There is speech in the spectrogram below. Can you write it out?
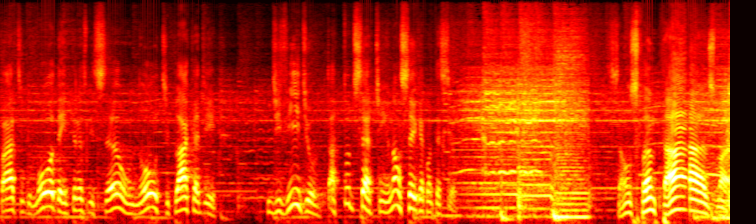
parte do modem, transmissão, note, placa de, de vídeo, tá tudo certinho. Não sei o que aconteceu. São os fantasmas.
